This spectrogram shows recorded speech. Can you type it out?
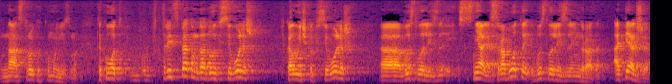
на стройках коммунизма. Так вот, в 1935 году их всего лишь, в кавычках всего лишь, э, выслали, сняли с работы выслали из Ленинграда. Опять же,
